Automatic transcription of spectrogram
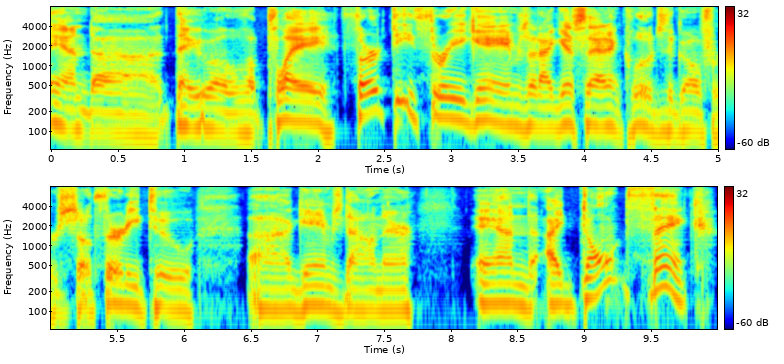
And uh, they will play 33 games, and I guess that includes the Gophers. So 32 uh, games down there. And I don't think,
